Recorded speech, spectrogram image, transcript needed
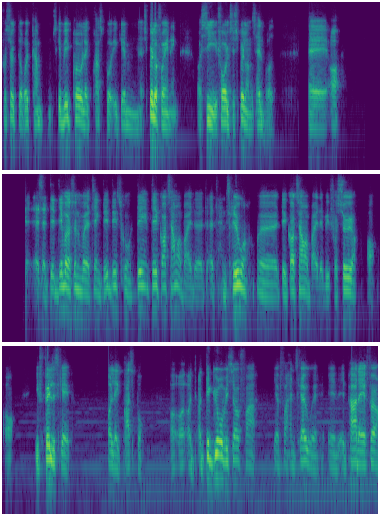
forsøgte at rykke kampen? Skal vi ikke prøve at lægge pres på igennem uh, Spillerforeningen og sige i forhold til spillernes helbred? Øh, og altså det, det var jo sådan, hvor jeg tænkte, det, det, skulle, det, det er et godt samarbejde, at, at han skriver. Øh, det er et godt samarbejde, at vi forsøger at, at, i fællesskab at lægge pres på. Og, og, og det gjorde vi så fra, ja, fra han skrev øh, et, et par dage før,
